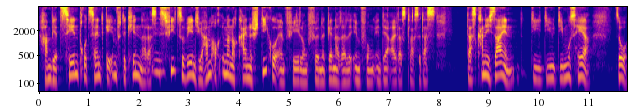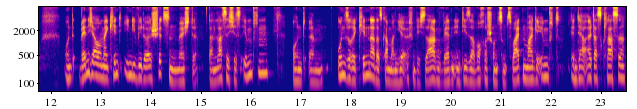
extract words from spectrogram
Haben wir zehn Prozent geimpfte Kinder. Das ist viel zu wenig. Wir haben auch immer noch keine STIKO-Empfehlung für eine generelle Impfung in der Altersklasse. Das, das kann nicht sein. Die, die, die muss her. So. Und wenn ich aber mein Kind individuell schützen möchte, dann lasse ich es impfen. Und ähm, unsere Kinder, das kann man hier öffentlich sagen, werden in dieser Woche schon zum zweiten Mal geimpft in der Altersklasse,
